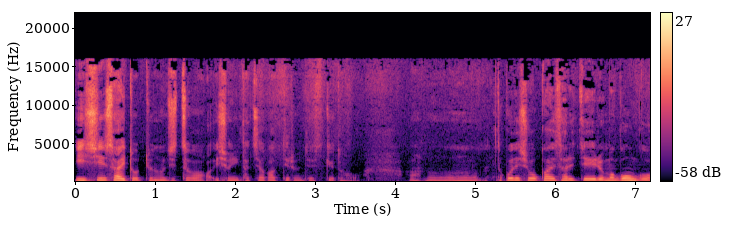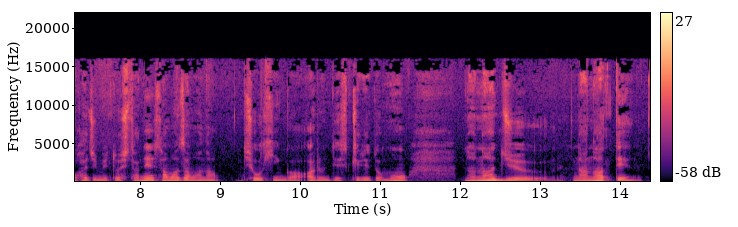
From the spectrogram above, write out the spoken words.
？EC サイトっていうのを実は一緒に立ち上がってるんですけど、あのそこで紹介されている、まあ、ゴングをはじめとしたねさまざまな商品があるんですけれども77点。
